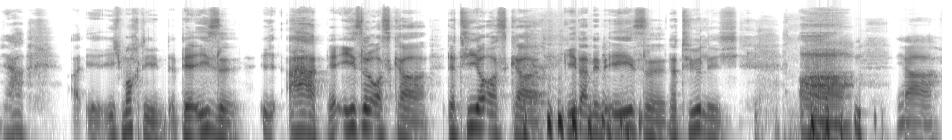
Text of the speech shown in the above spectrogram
ja, ich mochte ihn. Der Esel. Ich, ah, der Esel-Oscar. Der Tier-Oscar. Geht an den Esel, natürlich. Ah, ja.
